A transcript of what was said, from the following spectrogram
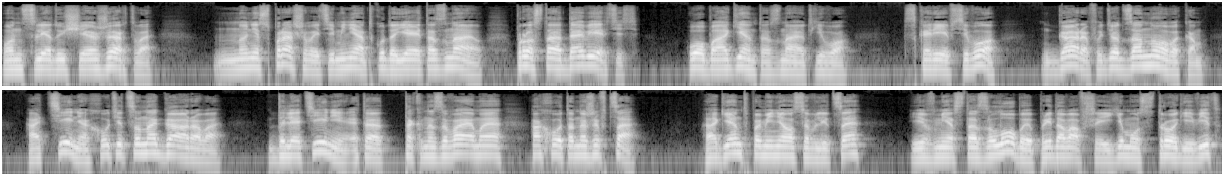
он следующая жертва. Но не спрашивайте меня, откуда я это знаю. Просто доверьтесь. Оба агента знают его. Скорее всего, Гаров идет за Новаком, а тень охотится на Гарова. Для тени это так называемая охота на живца. Агент поменялся в лице, и вместо злобы, придававшей ему строгий вид,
